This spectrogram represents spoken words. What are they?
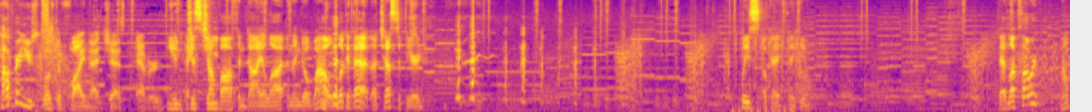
How are you supposed to find that chest ever? You Like, just jump off and die a lot, and then go, wow, look at that, a chest appeared. Please, okay, thank you. Bad luck flower? Nope.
